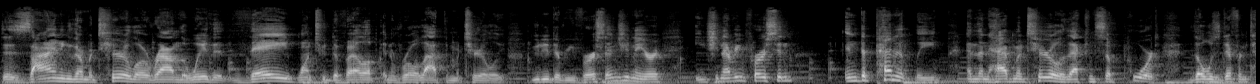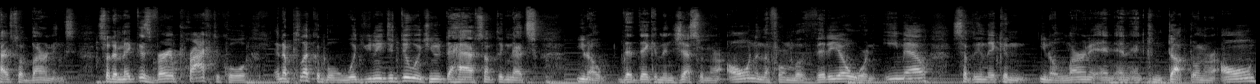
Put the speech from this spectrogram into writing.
designing their material around the way that they want to develop and roll out the material. You need to reverse engineer each and every person independently and then have material that can support those different types of learnings. So to make this very practical and applicable, what you need to do is you need to have something that's, you know, that they can ingest on their own in the form of video or an email, something they can, you know, learn and, and, and conduct on their own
